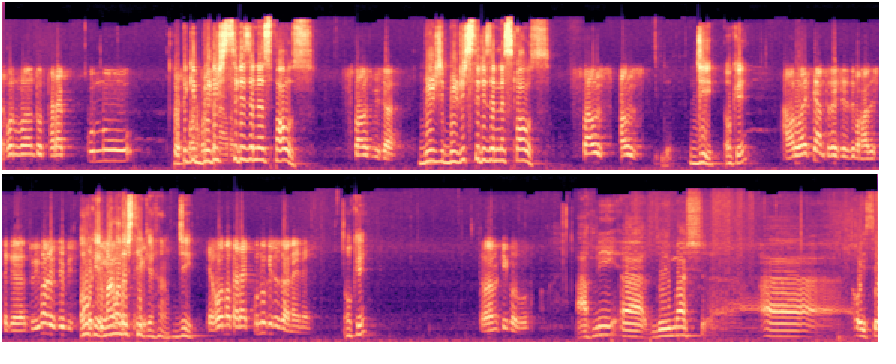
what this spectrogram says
এখন পর্যন্ত তারা কোনো আপনি কি ব্রিটিশ সিটিজেনের স্পাউস স্পাউস ভিসা ব্রিটিশ সিটিজেনের স্পাউস স্পাউস স্পাউস জি ওকে আমার ওয়াইফকে আনতে চাইছে যে বাংলাদেশ থেকে দুই মাস হয়েছে ওকে বাংলাদেশ থেকে হ্যাঁ জি। এখনও তারা কোনো কিছু জানাই নাই। ওকে তখন আমি কি করব? আপনি দুই মাস ওইসে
